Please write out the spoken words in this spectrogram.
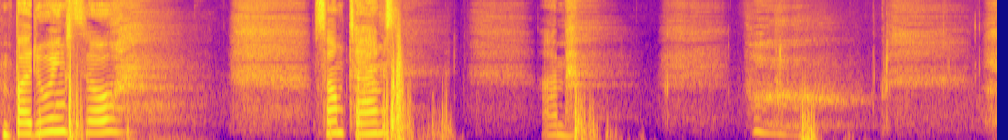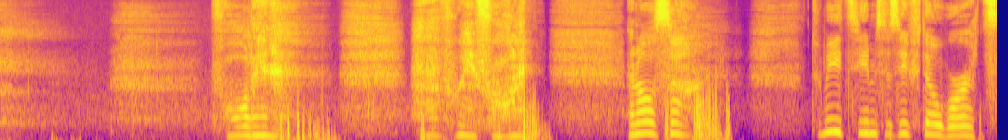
And by doing so, sometimes I'm falling, halfway falling, and also to me it seems as if the words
